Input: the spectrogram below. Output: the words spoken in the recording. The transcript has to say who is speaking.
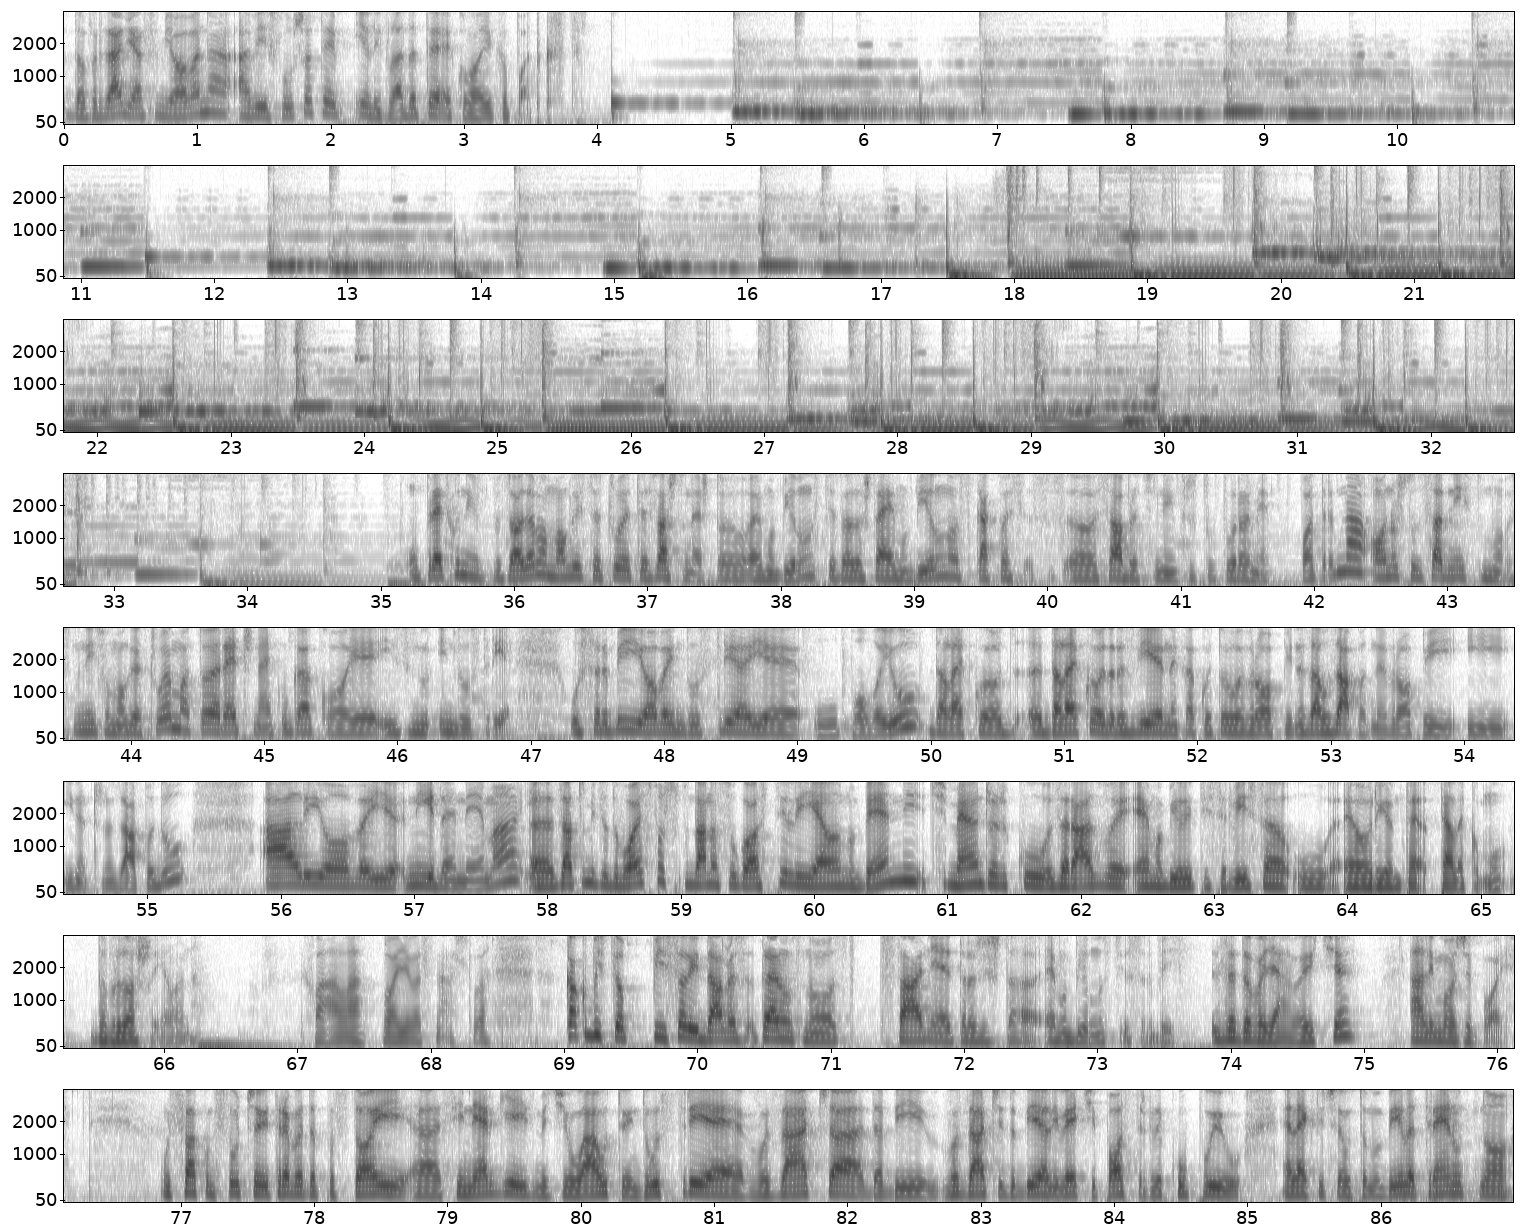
Speaker 1: dobar dan, ja sam Jovana, a vi slušate ili gledate Ekologika podcast. Prethodnim epizodama mogli ste da čujete svašta nešto o e-mobilnosti, od toga šta je mobilnost, kakva je saobraćena infrastruktura nam je potrebna. Ono što sad nismo, nismo mogli da čujemo, to je reč nekoga ko je iz industrije. U Srbiji ova industrija je u povoju, daleko je od, daleko je od razvijene kako je to u Evropi, na, u zapadnoj Evropi i inače na zapadu ali ovaj, nije da je nema. E, zato mi je zadovoljstvo što smo danas ugostili Jelenu Benić, menadžerku za razvoj e-mobility servisa u Eorion Te Telekomu. Dobrodošla Jelena.
Speaker 2: Hvala, bolje vas našla.
Speaker 1: Kako biste opisali danas trenutno stanje tržišta e-mobilnosti u Srbiji?
Speaker 2: Zadovoljavajuće, ali može bolje. U svakom slučaju treba da postoji a, sinergija između autoindustrije, vozača, da bi vozači dobijali veći postrek da kupuju električne automobile. Trenutno,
